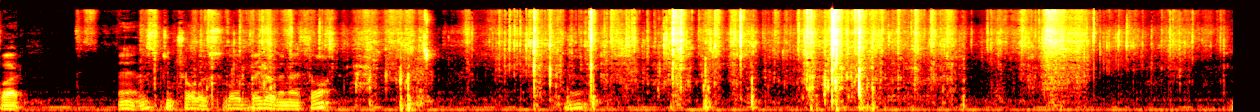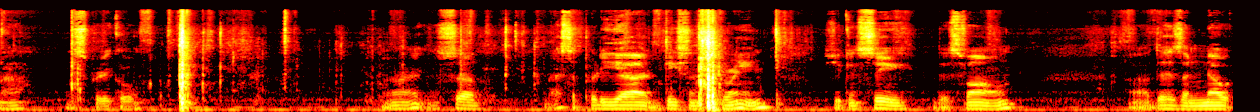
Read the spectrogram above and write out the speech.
But man, this controller is a little bigger than I thought. Yeah. Wow, that's pretty cool. Alright, so that's a pretty uh, screen. As you can see, this phone. Uh, this is a Note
